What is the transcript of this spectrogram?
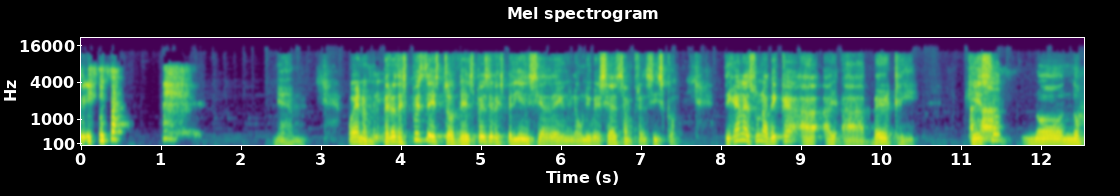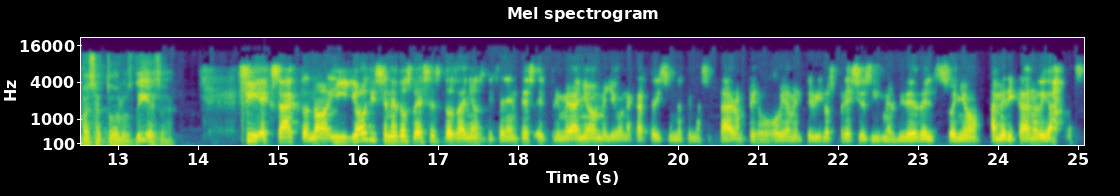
mí. Bien. Bueno, pero después de esto, después de la experiencia de la Universidad de San Francisco, te ganas una beca a, a Berkeley, que eso no, no pasa todos los días. ¿eh? Sí, exacto, no, y yo audicioné dos veces, dos años diferentes. El primer año me llegó una carta diciendo que me aceptaron, pero obviamente vi los precios y me olvidé del sueño americano, digamos.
